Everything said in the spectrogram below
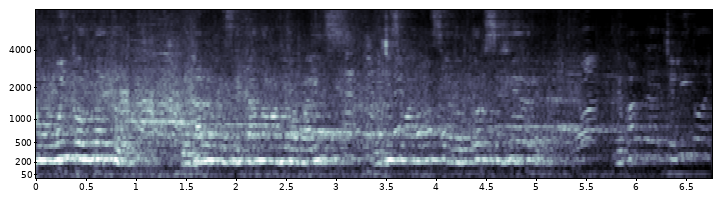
Estamos muy contentos de estar representando a nuestro país. Muchísimas gracias, doctor Segebre. De parte de Chelito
